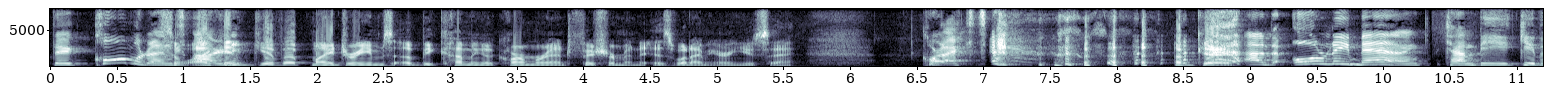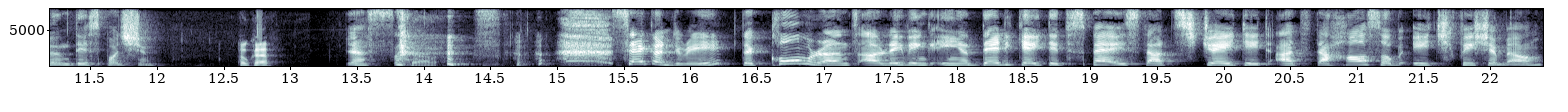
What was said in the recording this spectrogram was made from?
the cormorants so are I can give up my dreams of becoming a cormorant fisherman, is what I'm hearing you say. Correct. Okay. and only men can be given this position. Okay. Yes. Got it. Secondly, the cormorants are living in a dedicated space that's situated at the house of each fisherman,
